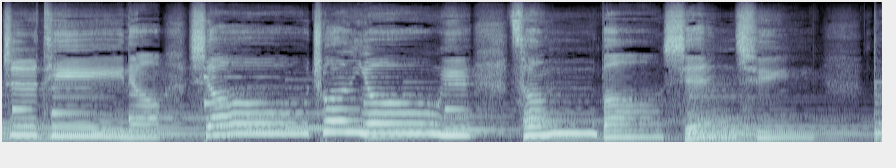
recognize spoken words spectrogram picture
枝啼鸟，小船游鱼，曾把闲情托。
